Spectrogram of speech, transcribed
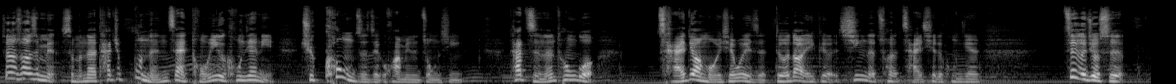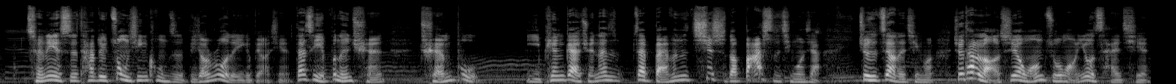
这就说什么什么呢？他就不能在同一个空间里去控制这个画面的重心，他只能通过裁掉某一些位置，得到一个新的穿裁切的空间。这个就是陈列师他对重心控制比较弱的一个表现，但是也不能全全部。以偏概全，但是在百分之七十到八十的情况下，就是这样的情况，就是他老是要往左往右裁切，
